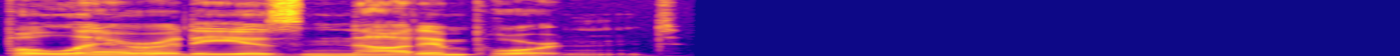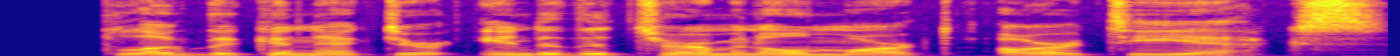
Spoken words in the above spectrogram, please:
Polarity is not important. Plug the connector into the terminal marked RTX.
